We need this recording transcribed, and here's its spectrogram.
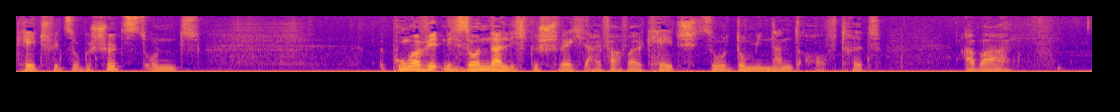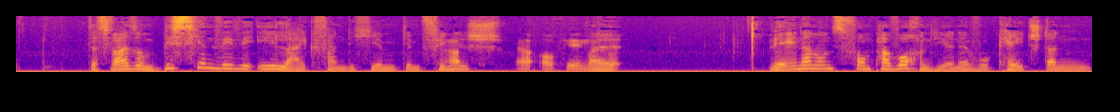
Cage wird so geschützt und Puma wird nicht sonderlich geschwächt, einfach weil Cage so dominant auftritt. Aber das war so ein bisschen WWE-like, fand ich hier mit dem Finish, Ja, auf jeden Fall. weil wir erinnern uns vor ein paar Wochen hier, ne, wo Cage dann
